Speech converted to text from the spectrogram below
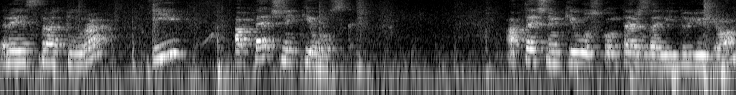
реєстратура і аптечний кіоск. Аптечним кіоском теж завідую я.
